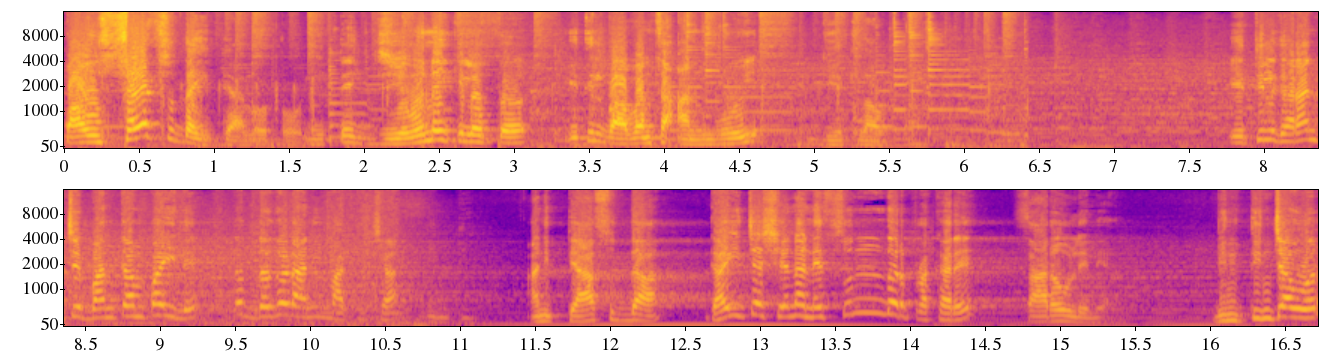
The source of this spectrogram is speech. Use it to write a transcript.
पावसाळ्यात सुद्धा इथे आलो होतो. इथे जेवणही केलं होतं. येथील बाबांचा अनुभवही घेतला होता. येथील घरांचे बांधकाम पाहिले तर दगड आणि मातीच्या भिंती. आणि त्या सुद्धा गाईच्या शेणाने सुंदर प्रकारे सारवलेल्या भिंतींच्या वर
